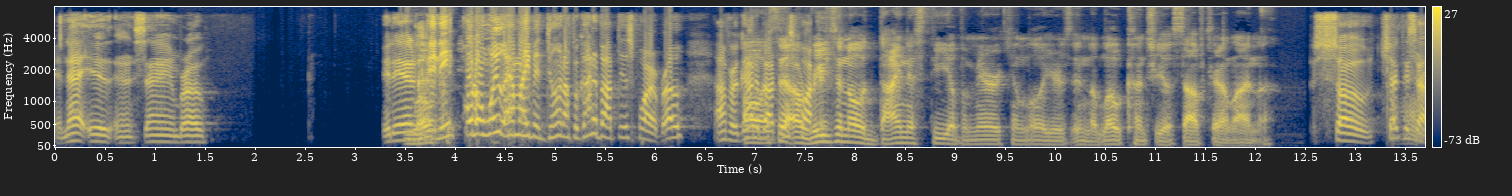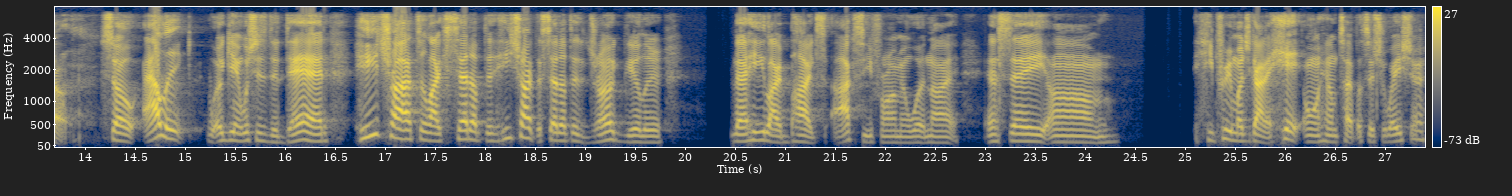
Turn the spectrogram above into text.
and that is insane, bro. And then, and then hold on, wait, I'm not even done. I forgot about this part, bro. I forgot oh, about it's a, this a part. regional dynasty of American lawyers in the Low Country of South Carolina. So check this Oh. out. So Alec, again, which is the dad, he tried to like set up the he tried to set up the drug dealer that he like buys oxy from and whatnot, and say um he pretty much got a hit on him type of situation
